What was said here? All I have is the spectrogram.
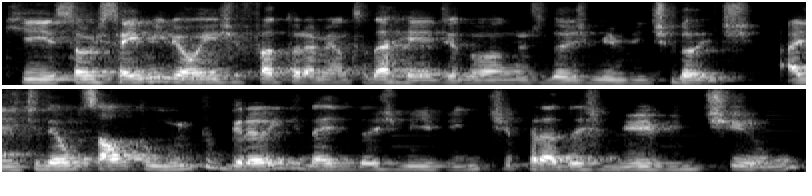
que são os 100 milhões de faturamento da rede no ano de 2022. A gente deu um salto muito grande, né, de 2020 para 2021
